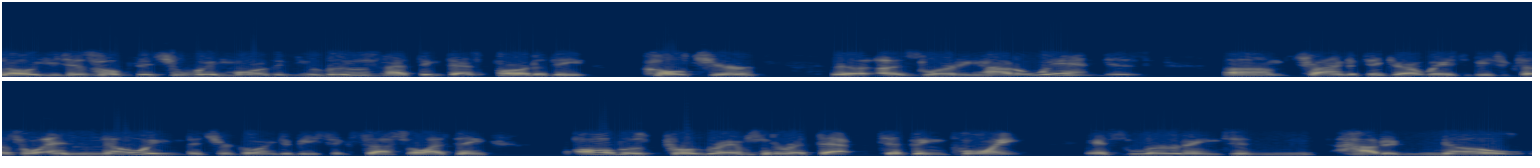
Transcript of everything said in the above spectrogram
So you just hope that you win more than you lose, and I think that's part of the culture uh, is learning how to win, is um, trying to figure out ways to be successful and knowing that you're going to be successful. I think all those programs that are at that tipping point, it's learning to how to know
